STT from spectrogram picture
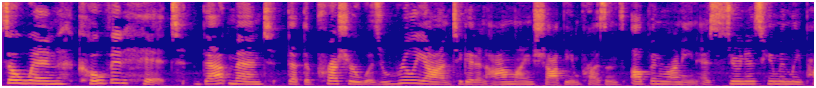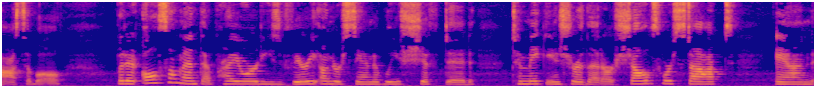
So when COVID hit, that meant that the pressure was really on to get an online shopping presence up and running as soon as humanly possible but it also meant that priorities very understandably shifted to making sure that our shelves were stocked and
